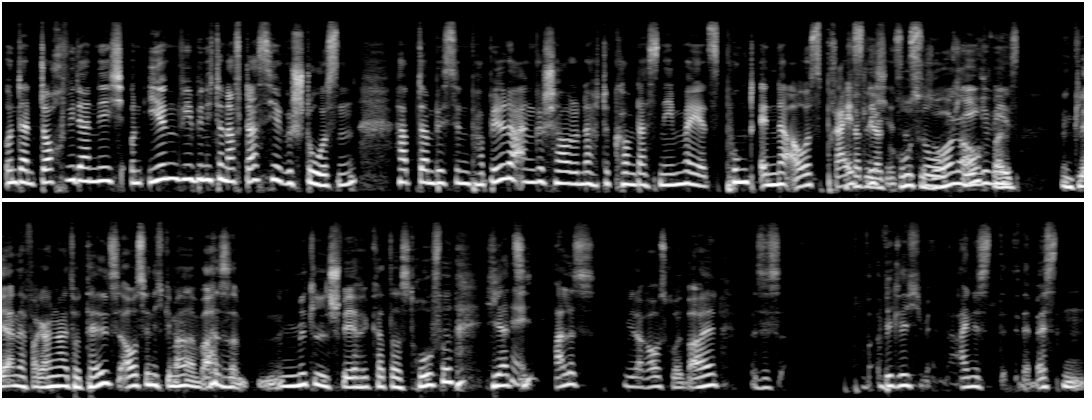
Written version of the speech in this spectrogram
und dann doch wieder nicht. Und irgendwie bin ich dann auf das hier gestoßen, hab da ein bisschen ein paar Bilder angeschaut und dachte, komm, das nehmen wir jetzt Punkt Ende aus. Ich hatte Preislich ja ist große so Sorge okay auch, weil gewesen. wenn Claire in der Vergangenheit Hotels ausfindig gemacht hat, war es eine mittelschwere Katastrophe. Hier hat Hey. sie alles wieder rausgeholt, weil es ist wirklich eines der besten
